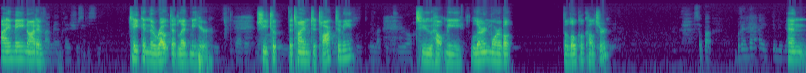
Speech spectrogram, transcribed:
I may not have taken the route that led me here. She took the time to talk to me, to help me learn more about the local culture. And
